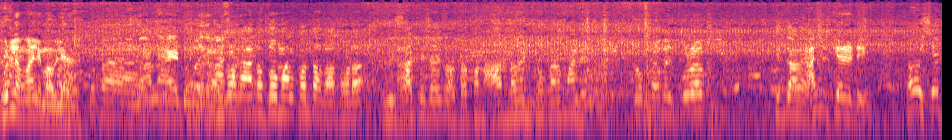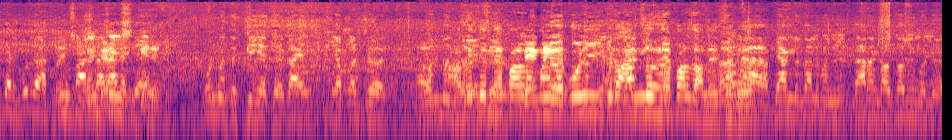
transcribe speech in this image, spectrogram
कुठला माल आहे हे? आता तो माल कोणता होता थोडा वीस अठ्ठेचाळीस होता पण हा नवीन टोकार माल आहे. टोकार पुढं किती झाला? अशीच कॅरेट आहे हो शेतकरी राहतो. कोण म्हणतं ते येतं काय? नेपाळचं कोण नेपाळ बँगलोर. कोळी इकडं आमचं नेपाळ झालंय सगळं. बँगलोर चालू म्हणलं. नारायणगाव चालू आहे म्हणलं.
